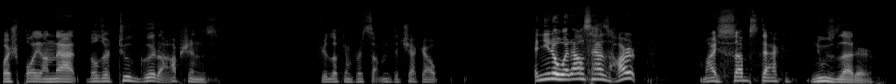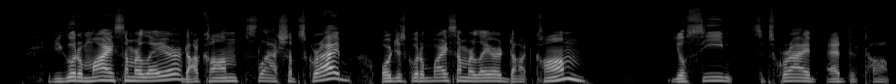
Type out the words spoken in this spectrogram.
push play on that. Those are two good options if you're looking for something to check out. And you know what else has heart? My Substack newsletter. If you go to mysummerlayer.com slash subscribe or just go to mysummerlayer.com, you'll see subscribe at the top.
